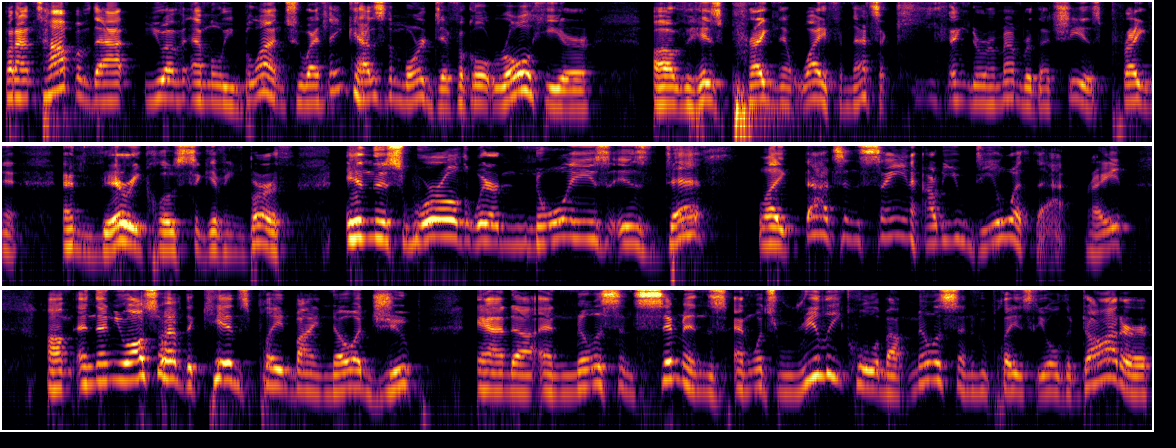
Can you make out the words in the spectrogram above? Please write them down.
But on top of that, you have Emily Blunt, who I think has the more difficult role here of his pregnant wife. And that's a key thing to remember that she is pregnant and very close to giving birth in this world where noise is death like that's insane. How do you deal with that, right? Um, and then you also have the kids played by Noah Jupe and uh, and Millicent Simmonds. And what's really cool about Millicent, who plays the older daughter,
